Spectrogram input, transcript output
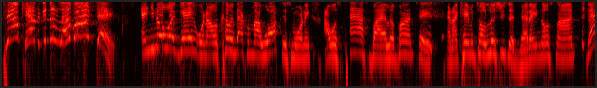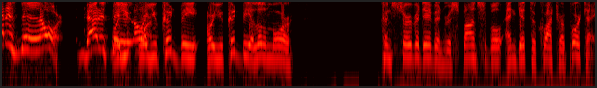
tell Cam to get the Levante." And you know what, Gay? When I was coming back from my walk this morning, I was passed by a Levante, and I came and told Liz. She said, "That ain't no sign. That is the Lord. That is the Or you, or you could be, or you could be a little more conservative and responsible and get the Quattroporte.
